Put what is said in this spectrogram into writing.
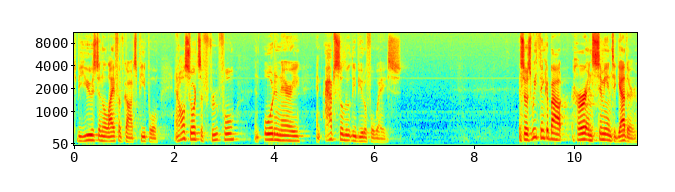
to be used in the life of God's people and all sorts of fruitful and ordinary and absolutely beautiful ways. And so, as we think about her and Simeon together,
